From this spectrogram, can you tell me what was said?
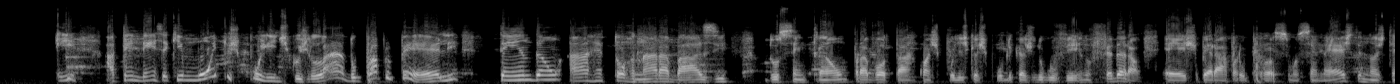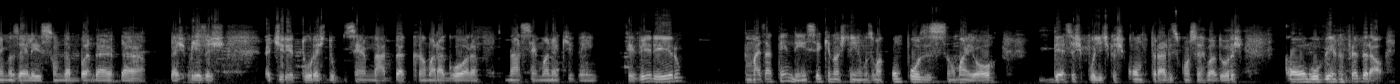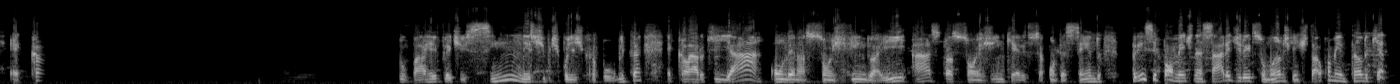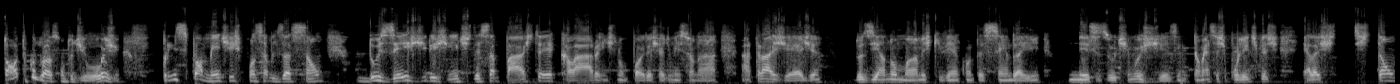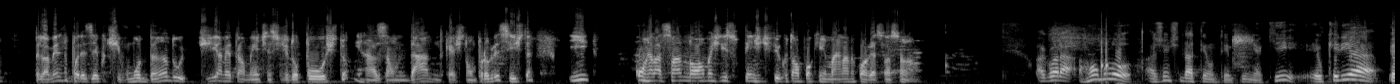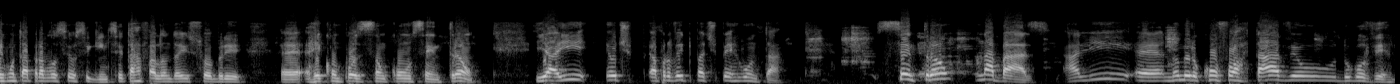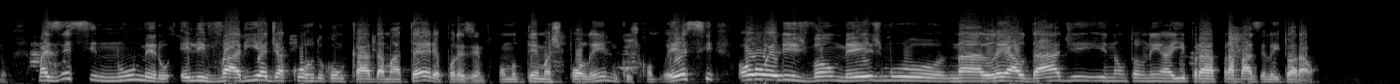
e a tendência é que muitos políticos lá do próprio PL tendam a retornar à base do Centrão para votar com as políticas públicas do governo federal. É esperar para o próximo semestre, nós temos a eleição da, da, da das mesas diretoras do Senado da Câmara agora na semana que vem, fevereiro. Mas a tendência é que nós tenhamos uma composição maior dessas políticas contrárias e conservadoras com o governo federal. É vai refletir sim nesse tipo de política pública. É claro que há condenações vindo aí, há situações de inquéritos acontecendo, principalmente nessa área de direitos humanos que a gente estava comentando, que é tópico do assunto de hoje, principalmente a responsabilização dos ex-dirigentes dessa pasta. E é claro, a gente não pode deixar de mencionar a tragédia dos Yanomamis que vem acontecendo aí nesses últimos dias. Então essas políticas, elas estão pelo menos no Poder Executivo, mudando diametralmente em sentido oposto, em razão da questão progressista, e com relação a normas, isso tende a dificultar um pouquinho mais lá no Congresso Nacional. Agora, Rômulo, a gente dá tem um tempinho aqui. Eu queria perguntar para você o seguinte: você estava falando aí sobre é, recomposição com o Centrão, e aí eu te, aproveito para te perguntar: Centrão na base, ali é número confortável do governo. Mas esse número ele varia de acordo com cada matéria, por exemplo, como temas polêmicos como esse, ou eles vão mesmo na lealdade e não estão nem aí para a base eleitoral?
